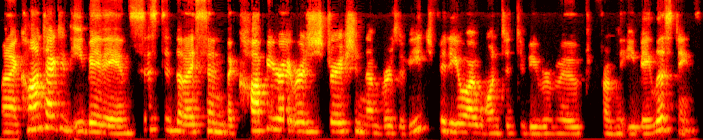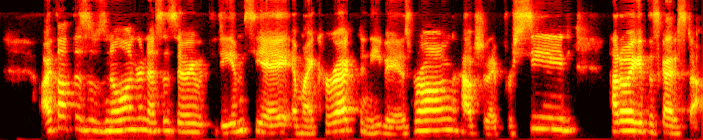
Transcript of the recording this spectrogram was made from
When I contacted eBay, they insisted that I send the copyright registration numbers of each video I wanted to be removed from the eBay listings. I thought this was no longer necessary with the DMCA. Am I correct? And eBay is wrong. How should I proceed? How do I get this guy to stop?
